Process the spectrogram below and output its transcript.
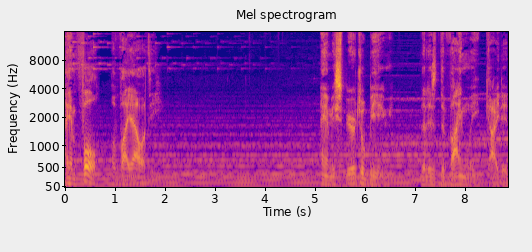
I am full of vitality. I am a spiritual being that is divinely guided.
